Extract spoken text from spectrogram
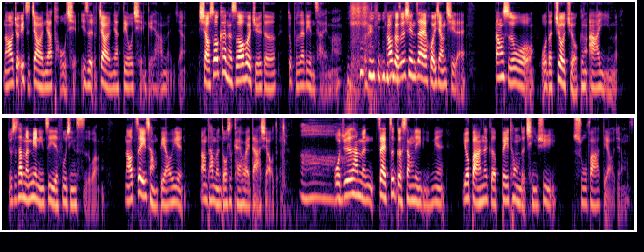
然后就一直叫人家投钱，一直叫人家丢钱给他们，这样。小时候看的时候会觉得都不在敛财嘛，对，然后可是现在回想起来。当时我我的舅舅跟阿姨们，就是他们面临自己的父亲死亡，然后这一场表演让他们都是开怀大笑的。哦，我觉得他们在这个丧礼里面有把那个悲痛的情绪抒发掉，这样子。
